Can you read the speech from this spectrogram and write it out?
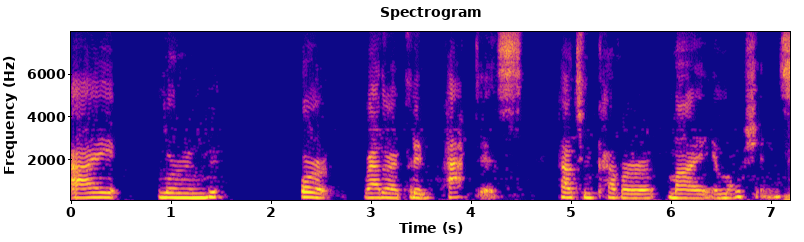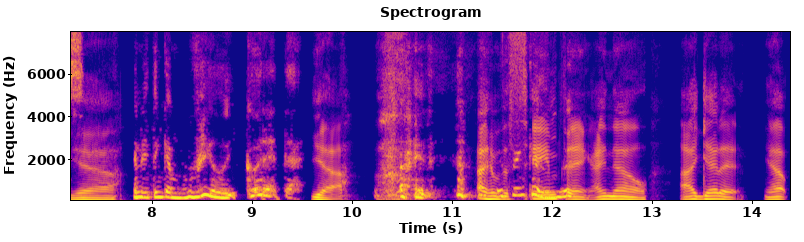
I learned, or rather, I put in practice how to cover my emotions. Yeah. And I think I'm really good at that. Yeah. I, I have the think same thing. I know. I get it. Yep.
